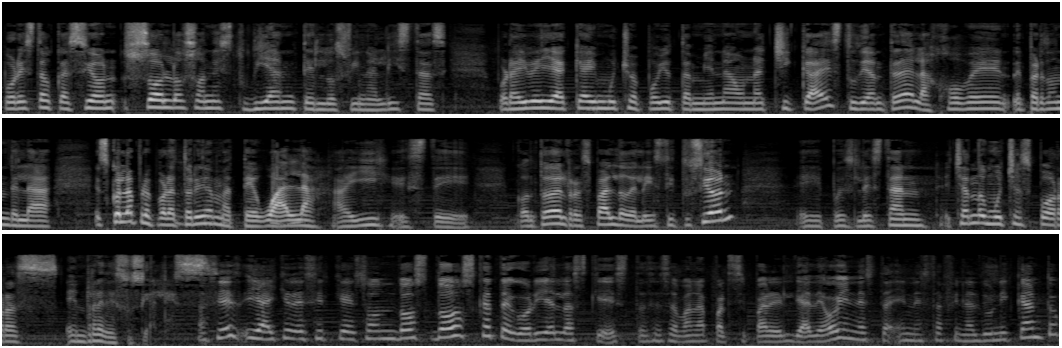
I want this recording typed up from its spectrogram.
por esta ocasión solo son estudiantes los finalistas. Por ahí veía que hay mucho apoyo también a una chica estudiante de la joven, eh, perdón, de la Escuela Preparatoria de Matehuala, ahí este con todo el respaldo de la institución. Eh, pues le están echando muchas porras en redes sociales. Así es, y hay que decir que son dos, dos categorías las que estas se van a participar el día de hoy en esta, en esta final de Unicanto,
